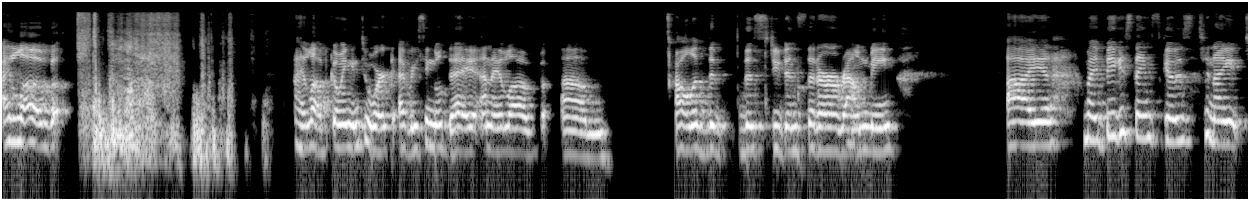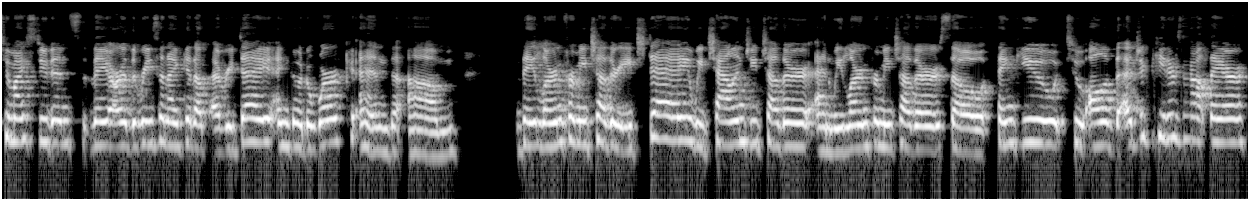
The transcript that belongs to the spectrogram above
I love I love going into work every single day, and I love um, all of the, the students that are around me. I my biggest thanks goes tonight to my students. They are the reason I get up every day and go to work, and um, they learn from each other each day. We challenge each other, and we learn from each other. So thank you to all of the educators out there.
